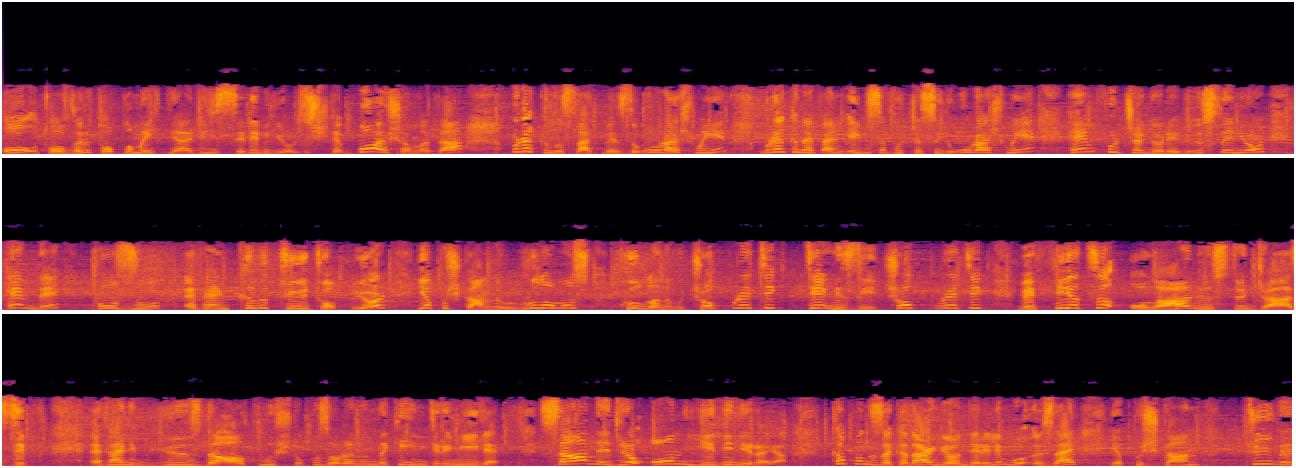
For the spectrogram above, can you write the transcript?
o tozları toplama ihtiyacı hissedebiliyoruz. İşte bu aşamada bırakın ıslak bezle uğraşmayı, bırakın efendim elbise fırçasıyla uğraşmayı. Hem fırça görevi üstleniyor hem de tozu, efendim kılı tüyü topluyor. Yapışkanlı rulomuz kullanımı çok pratik, temizliği çok pratik ve fiyatı olağanüstü cazip. Efendim %69 oranındaki indirimiyle sadece 17 liraya kapınıza kadar gönderelim bu özel yapışkan tüy ve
